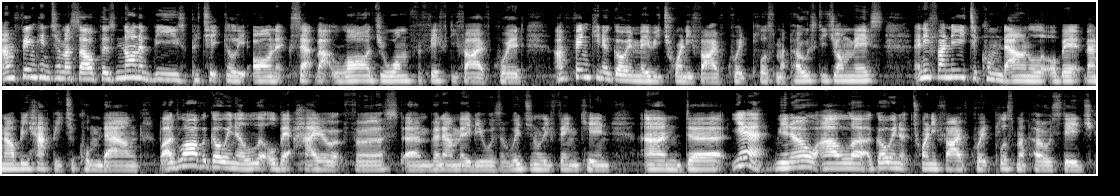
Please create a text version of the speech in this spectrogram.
I'm thinking to myself, there's none of these particularly on except that larger one for 55 quid. I'm thinking of going maybe 25 quid plus my postage on this. And if I need to come down a little bit, then I'll be happy to come down. But I'd rather go in a little bit higher at first um, than I maybe was originally thinking. And uh, yeah, you know, I'll uh, go in at 25 quid plus my postage.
